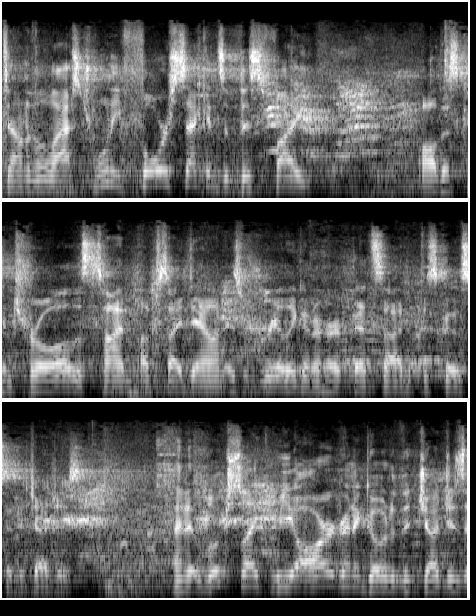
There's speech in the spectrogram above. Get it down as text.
Down to the last 24 seconds of this fight. All this control, this time upside down, is really going to hurt Bed Side if this goes to the judges. And it looks like we are going to go to the judges.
